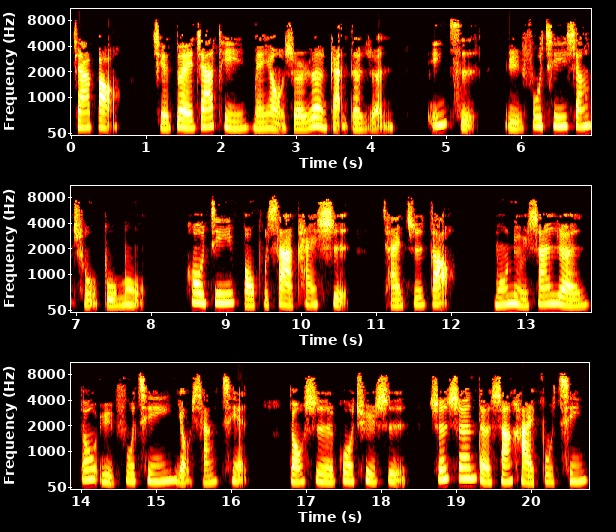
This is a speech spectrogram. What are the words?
家暴且对家庭没有责任感的人，因此与父亲相处不睦。后经佛菩萨开示，才知道母女三人都与父亲有相欠，都是过去世深深的伤害父亲，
